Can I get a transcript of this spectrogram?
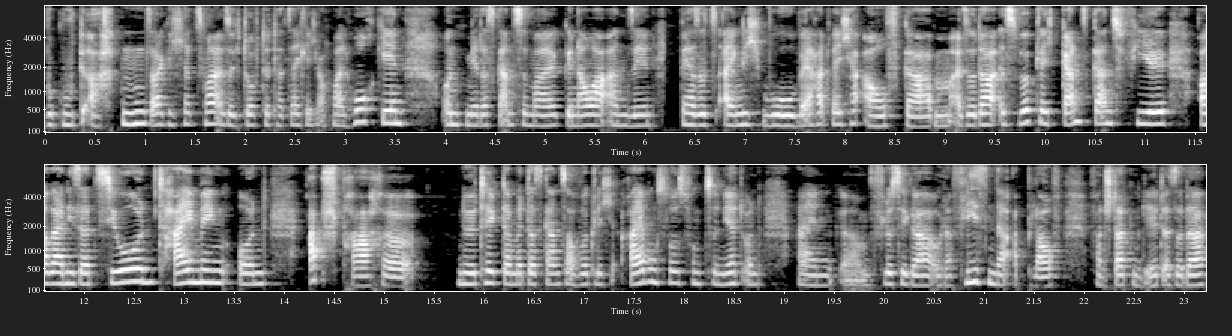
begutachten, sage ich jetzt mal. Also ich durfte tatsächlich auch mal hochgehen und mir das Ganze mal genauer ansehen. Wer sitzt eigentlich wo? Wer hat welche Aufgaben? Also da ist wirklich ganz, ganz viel Organisation, Timing und Absprache nötig, damit das Ganze auch wirklich reibungslos funktioniert und ein ähm, flüssiger oder fließender Ablauf vonstatten geht. Also da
